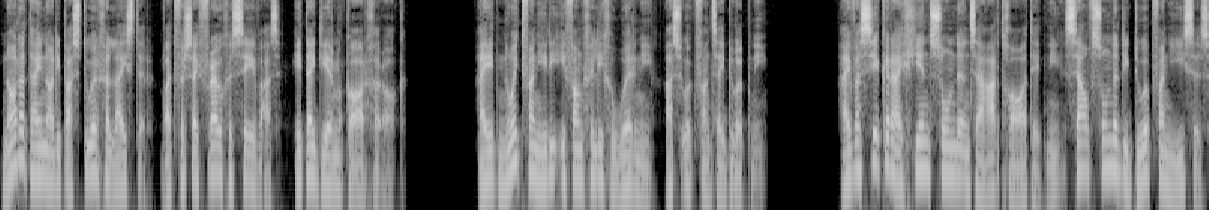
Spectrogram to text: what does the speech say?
Nadat hy na die pastoor geluister wat vir sy vrou gesê was, het hy deurmekaar geraak. Hy het nooit van hierdie evangelie gehoor nie, asook van sy doop nie. Hy was seker hy geen sonde in sy hart gehad het nie, selfs sonder die doop van Jesus,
